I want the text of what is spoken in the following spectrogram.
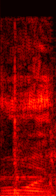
vou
